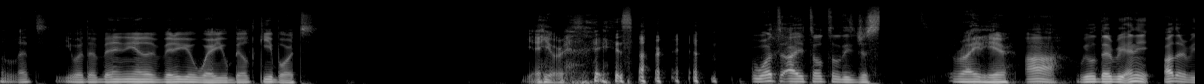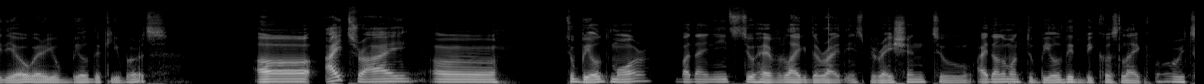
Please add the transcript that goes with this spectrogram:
let's see. Would there be any other video where you build keyboards? Yeah, your ASMR. What I totally just. Right here. Ah, will there be any other video where you build the keyboards? Uh, I try uh, to build more but I need to have like the right inspiration to. I don't want to build it because like oh it's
